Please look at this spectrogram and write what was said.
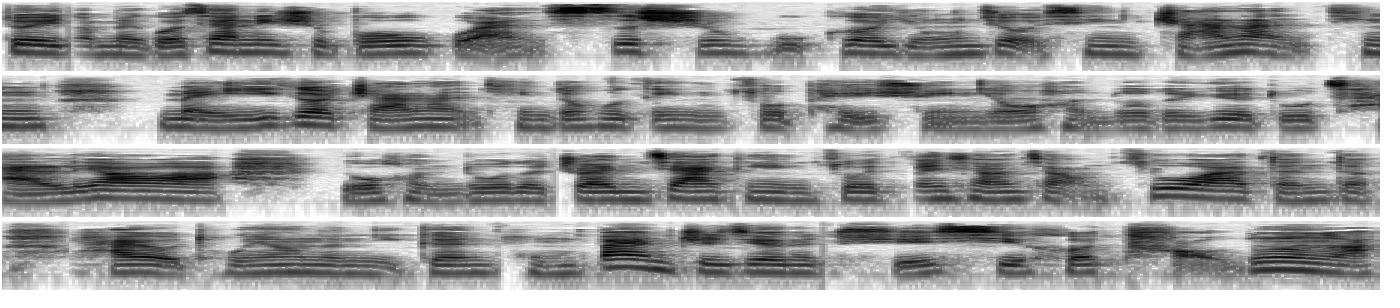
对美国自然历史博物馆四十五个永久性展览厅，每一个展览厅都会给你做培训，有很多的阅读材料啊，有很多的专家给你做分享讲座啊等等，还有同样的你跟同伴之间的学习和讨论啊，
